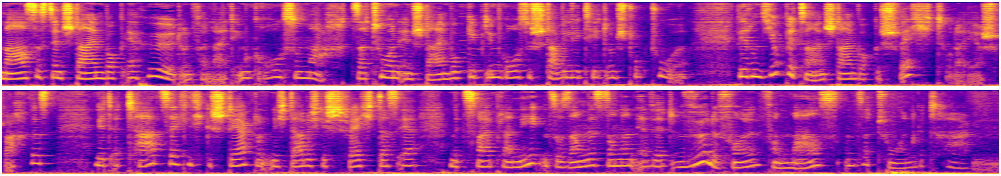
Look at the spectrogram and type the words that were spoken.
Mars ist in Steinbock erhöht und verleiht ihm große Macht. Saturn in Steinbock gibt ihm große Stabilität und Struktur. Während Jupiter in Steinbock geschwächt oder eher schwach ist, wird er tatsächlich gestärkt und nicht dadurch geschwächt, dass er mit zwei Planeten zusammen ist, sondern er wird würdevoll von Mars und Saturn getragen.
